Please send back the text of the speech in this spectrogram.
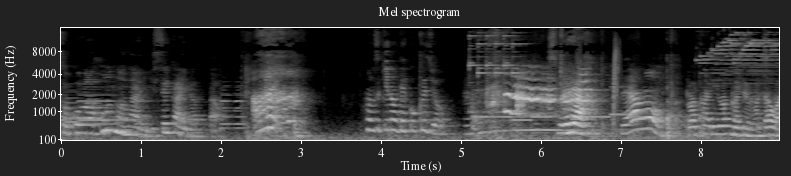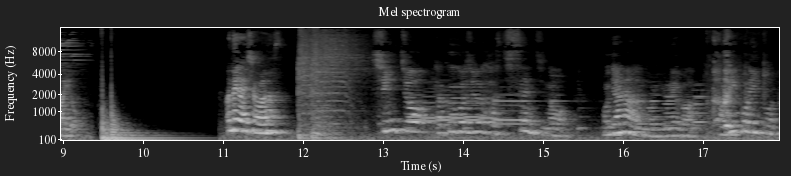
そこは本のない異世界だった。はい本好きの下克上。それやそれはもう分かり分かりまだわよ。お願いします。身長158センチのホニャララの夢はパリコリの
